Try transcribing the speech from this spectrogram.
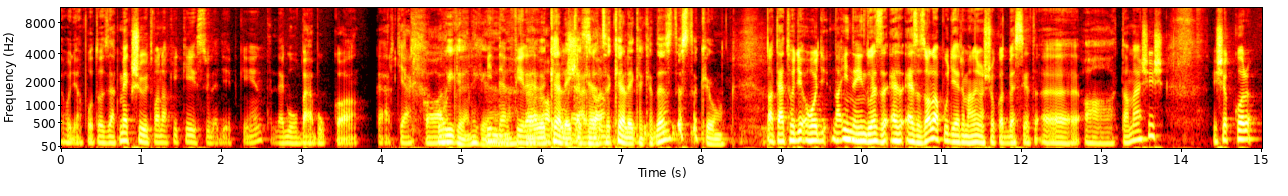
hogyan fotózzák. Meg sőt, van, aki készül egyébként legóbábukkal, kártyákkal, Ó, igen, igen. mindenféle kellékeket, kellékeket, de ez, ez tök jó. Na, tehát, hogy, hogy na, innen indul ez, ez, ez, az alap, ugye erről már nagyon sokat beszélt a Tamás is, és akkor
